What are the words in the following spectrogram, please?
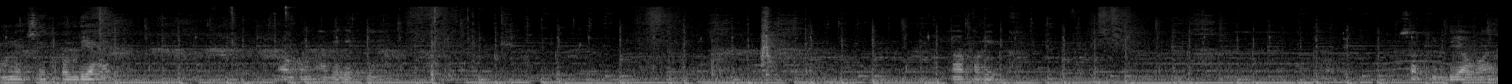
हमने इसे खोल दिया है। अब हम आगे देखते हैं। यहाँ पर एक सर्किट दिया हुआ है।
